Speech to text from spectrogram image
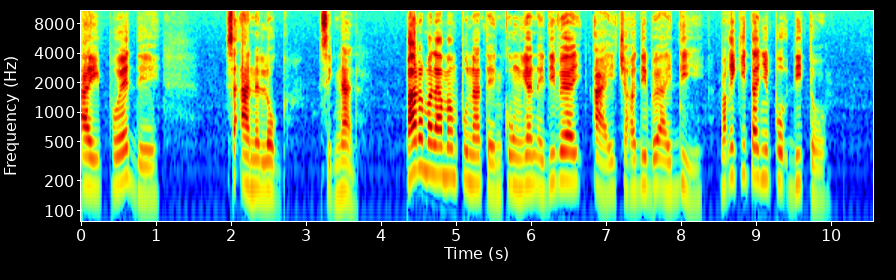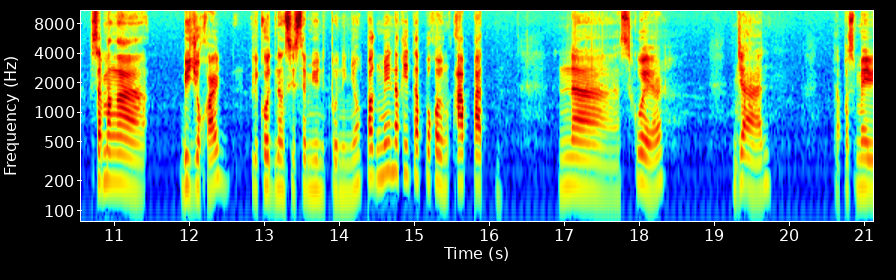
ay pwede sa analog signal. Para malaman po natin kung yan ay DVI tsaka DVI-D, makikita nyo po dito sa mga video card, likod ng system unit po ninyo. Pag may nakita po kayong apat na square, dyan, tapos may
